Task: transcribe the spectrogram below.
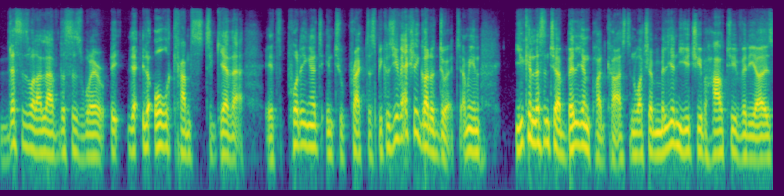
this is what I love. This is where it, it all comes together. It's putting it into practice because you've actually got to do it. I mean, you can listen to a billion podcasts and watch a million YouTube how to videos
